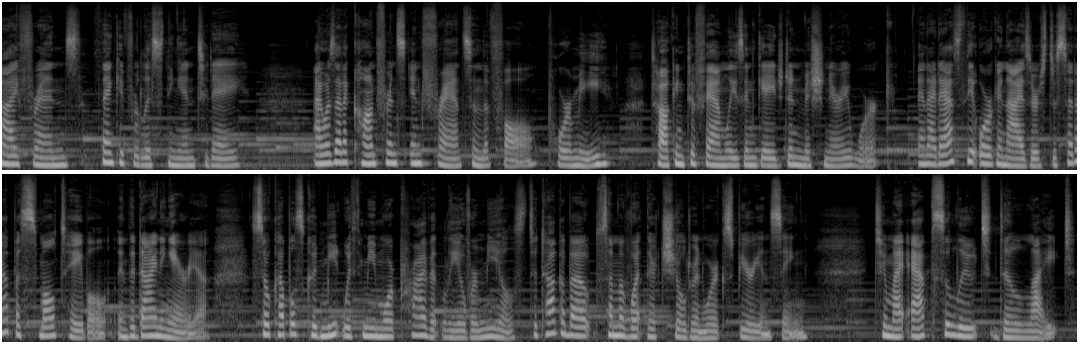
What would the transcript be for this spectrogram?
Hi, friends. Thank you for listening in today. I was at a conference in France in the fall, poor me, talking to families engaged in missionary work, and I'd asked the organizers to set up a small table in the dining area so couples could meet with me more privately over meals to talk about some of what their children were experiencing. To my absolute delight,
